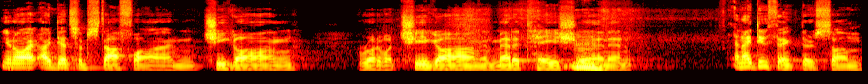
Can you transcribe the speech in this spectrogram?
you know, I, I did some stuff on qigong, wrote about qigong and meditation, Hmm. and and I do think there's some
